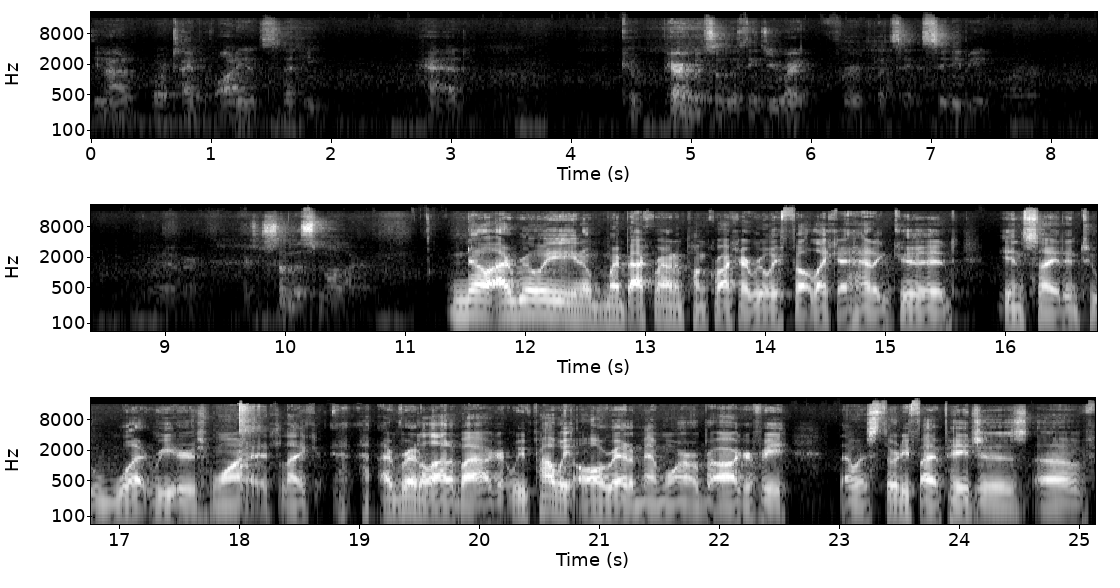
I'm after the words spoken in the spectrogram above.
the amount or type of audience that he had, with some of the things you write for, let's say, the City Beat or whatever, or some of the smaller? No, I really, you know, my background in punk rock, I really felt like I had a good insight into what readers wanted. Like, I've read a lot of biography. We probably all read a memoir or biography that was 35 pages of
